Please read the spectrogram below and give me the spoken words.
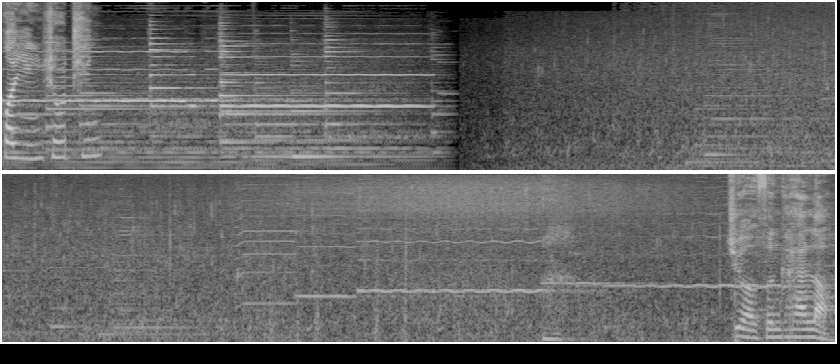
欢迎收听。就要分开了，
